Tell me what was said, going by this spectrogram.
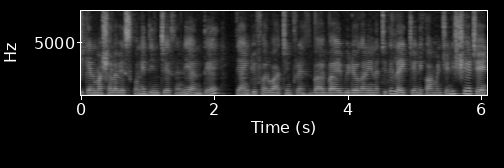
చికెన్ మసాలా వేసుకొని దించేసండి అంతే. Thank you for watching friends. Bye bye. Video కానీ నచ్చితే లైక్ చేయండి కామెంట్ చేయండి షేర్ చేయండి.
